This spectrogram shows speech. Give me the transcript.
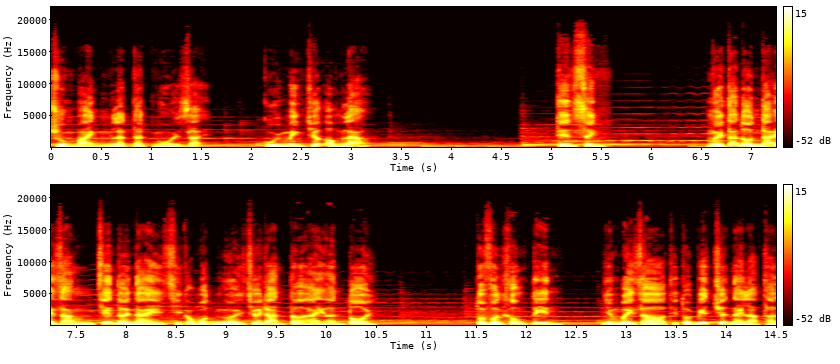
Chùm bánh lật đật ngồi dậy, cúi mình trước ông lão. Tiên sinh, người ta đồn đại rằng trên đời này chỉ có một người chơi đàn tơ hay hơn tôi. Tôi vẫn không tin, nhưng bây giờ thì tôi biết chuyện này là thật.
